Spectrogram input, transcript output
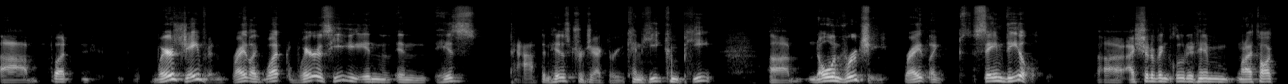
Uh, but where's J'ven, right? Like what where is he in in his path and his trajectory? Can he compete? Uh Nolan Rucci, right? Like same deal. Uh, I should have included him when I talked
